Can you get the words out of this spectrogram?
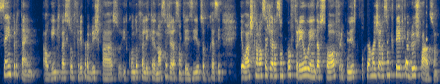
Sempre tem alguém que vai sofrer para abrir espaço. E quando eu falei que a nossa geração fez isso, é porque assim, eu acho que a nossa geração sofreu e ainda sofre com isso, porque é uma geração que teve que abrir o espaço.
